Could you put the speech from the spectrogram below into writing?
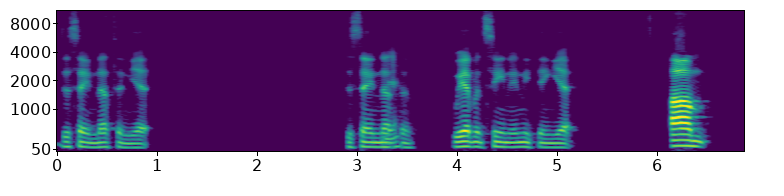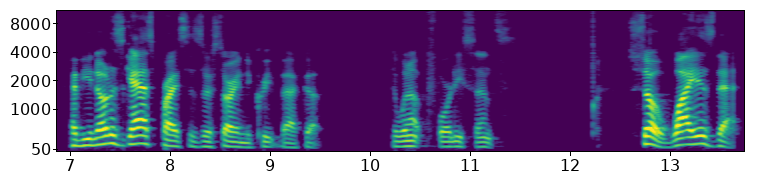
This ain't nothing yet. This ain't Yeah. nothing. We haven't seen anything yet. Um, have you noticed gas prices are starting to creep back up? they went up forty cents. So why is that?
